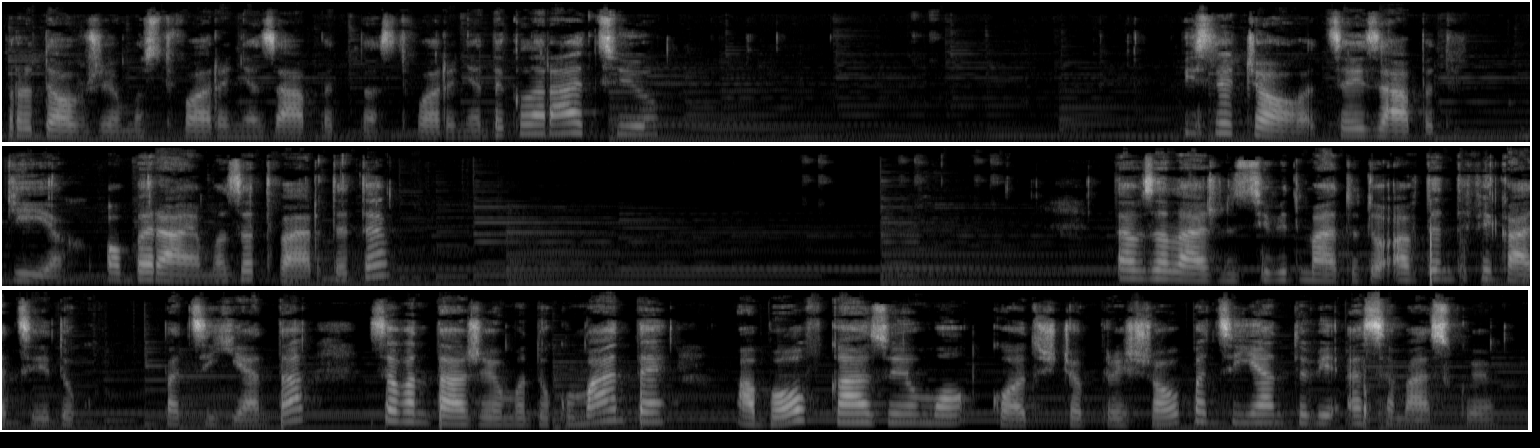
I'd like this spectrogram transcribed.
продовжуємо створення запит на створення декларацію. Після чого цей запит в діях обираємо Затвердити. Та в залежності від методу автентифікації пацієнта завантажуємо документи або вказуємо код, що прийшов пацієнтові смс-кою.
